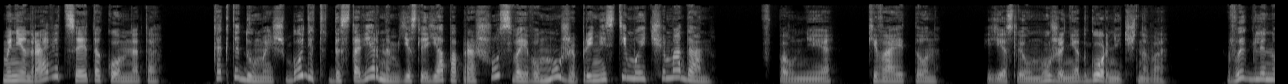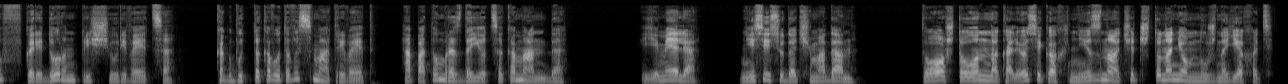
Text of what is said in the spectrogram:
Мне нравится эта комната. Как ты думаешь, будет достоверным, если я попрошу своего мужа принести мой чемодан?» «Вполне», — кивает он, — «если у мужа нет горничного». Выглянув в коридор, он прищуривается, как будто кого-то высматривает, а потом раздается команда. «Емеля, неси сюда чемодан. То, что он на колесиках, не значит, что на нем нужно ехать.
